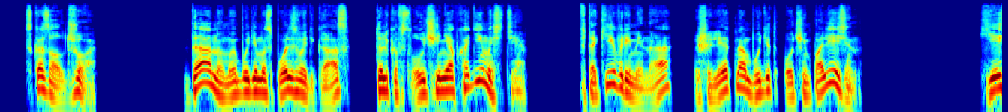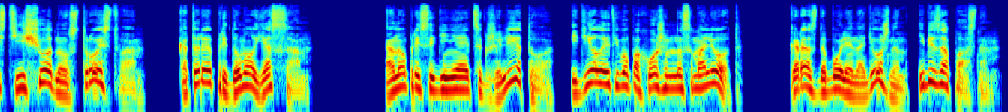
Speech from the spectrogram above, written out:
— сказал Джо. «Да, но мы будем использовать газ только в случае необходимости. В такие времена жилет нам будет очень полезен. Есть еще одно устройство, которое придумал я сам. Оно присоединяется к жилету и делает его похожим на самолет, гораздо более надежным и безопасным.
